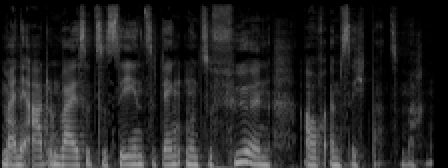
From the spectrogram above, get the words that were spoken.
meine Art und Weise zu sehen, zu denken und zu fühlen auch ähm, sichtbar zu machen.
